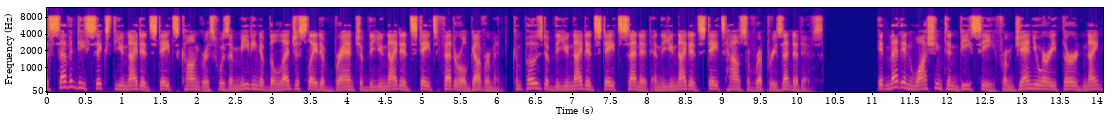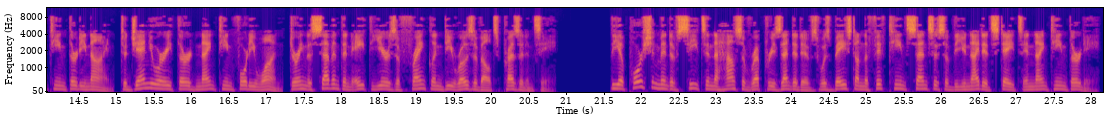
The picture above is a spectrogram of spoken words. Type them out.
The 76th United States Congress was a meeting of the legislative branch of the United States federal government, composed of the United States Senate and the United States House of Representatives. It met in Washington, D.C. from January 3, 1939, to January 3, 1941, during the seventh and eighth years of Franklin D. Roosevelt's presidency. The apportionment of seats in the House of Representatives was based on the 15th Census of the United States in 1930.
